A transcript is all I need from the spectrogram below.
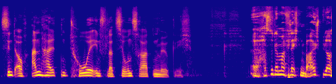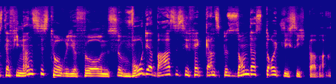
sind auch anhaltend hohe Inflationsraten möglich. Äh, hast du da mal vielleicht ein Beispiel aus der Finanzhistorie für uns, wo der Basiseffekt ganz besonders deutlich sichtbar war?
